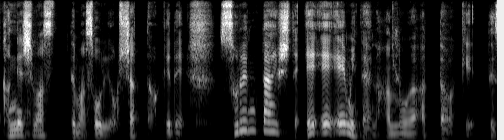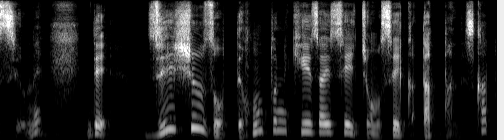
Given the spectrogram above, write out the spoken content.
還元しますって、まあ総理がおっしゃったわけで、それに対して、え、え、え、みたいな反応があったわけですよね。で、税収増って本当に経済成長の成果だったんですか？と。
